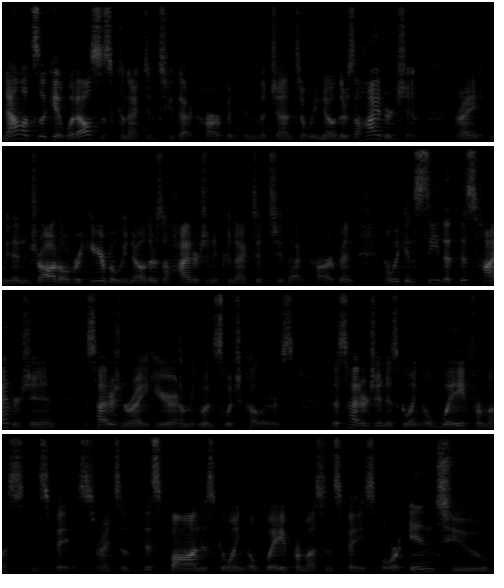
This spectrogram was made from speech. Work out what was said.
Now let's look at what else is connected to that carbon in magenta. We know there's a hydrogen, right? We didn't draw it over here, but we know there's a hydrogen connected to that carbon. And we can see that this hydrogen, this hydrogen right here, let me go and switch colors this hydrogen is going away from us in space, right? So this bond is going away from us in space or into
